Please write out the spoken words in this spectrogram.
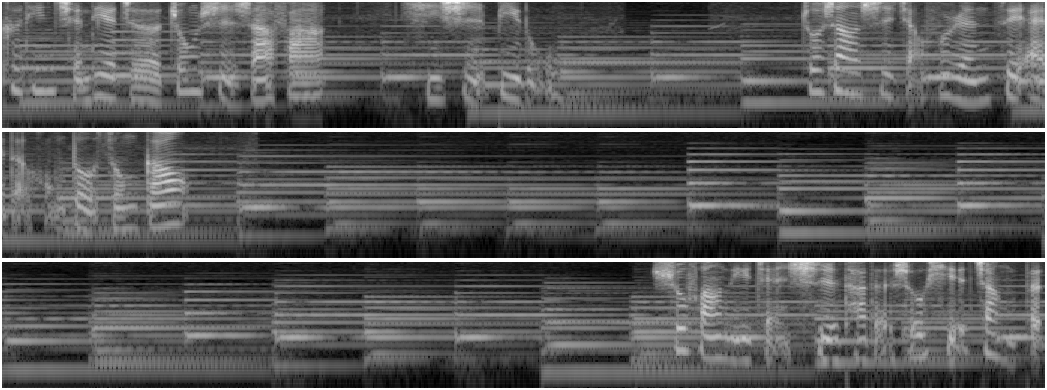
客厅陈列着中式沙发、西式壁炉。桌上是蒋夫人最爱的红豆松糕。书房里展示她的手写账本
